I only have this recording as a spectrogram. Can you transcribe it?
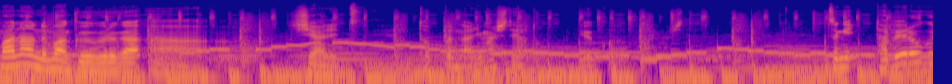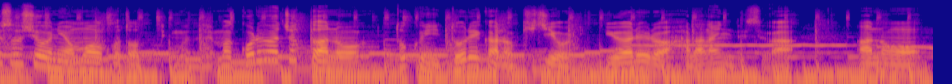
まあ、なので、まあ、Google があシェア率トップになりましたよということになりました。次、食べログ訴訟に思うことってことで、まあ、これはちょっとあの特にどれかの記事を URL は貼らないんですが、あの、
